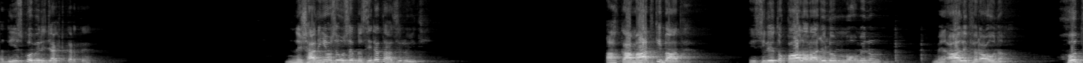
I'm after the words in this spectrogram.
حدیث کو بھی ریجیکٹ کرتے ہیں۔ نشانیوں سے اسے بصیرت حاصل ہوئی تھی۔ احکامات کی بات ہے۔ اس لیے تو قال راج المومن میں آل فرعون۔ خود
